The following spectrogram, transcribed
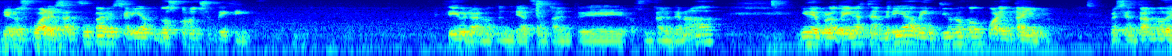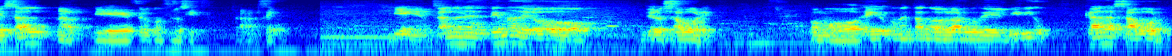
de los cuales azúcares serían 2,85. Fibra no tendría absolutamente, absolutamente nada y de proteínas tendría 21,41, presentando de sal, nada, 0,07, o sea, 0. Bien, entrando en el tema de, de los sabores, como os he ido comentando a lo largo del vídeo, cada sabor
